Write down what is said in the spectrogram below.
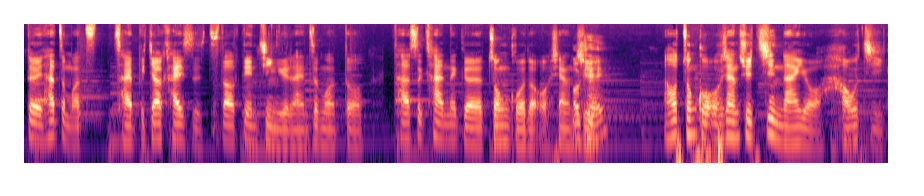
对她怎么才比较开始知道电竞原来这么多？她是看那个中国的偶像剧。Okay. 然后中国偶像剧竟然有好几个，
